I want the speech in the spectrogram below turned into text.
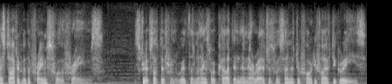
I started with the frames for the frames. Strips of different width and length were cut and the narrow edges were centered to 45 degrees.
